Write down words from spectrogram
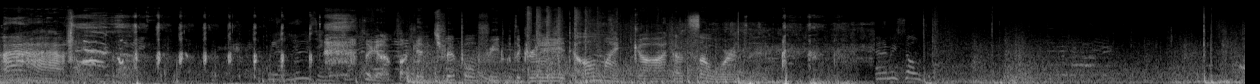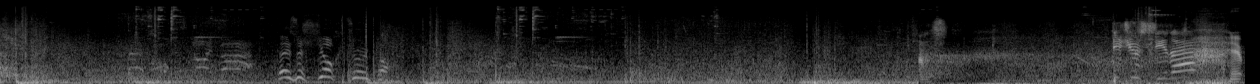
Ah! We are losing objective. Look at a fucking triple feed with a grenade. Oh my god, that's so worth it. Enemy soldier. There's a shock trooper. Did you see that? Yep.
